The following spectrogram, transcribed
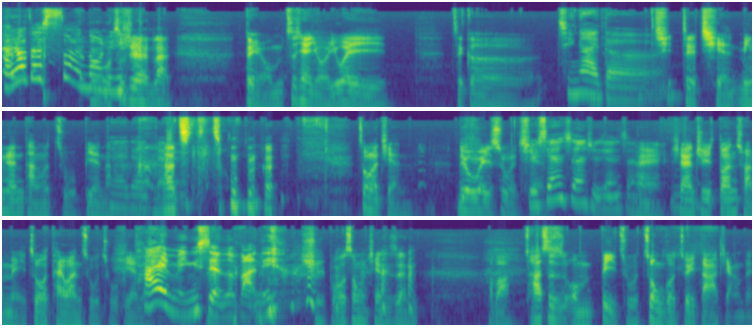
还要再算哦！我数学很烂。对，我们之前有一位这个亲爱的，这个前名人堂的主编啊，对对对，他中了中了钱，六位数的钱。许先生，许先生，哎，现在去端传媒做台湾组主编，太明显了吧？你 许柏松先生，好不好，他是我们 B 组中过最大奖的。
